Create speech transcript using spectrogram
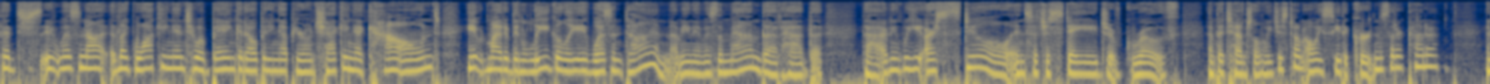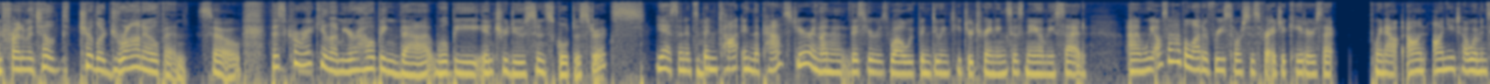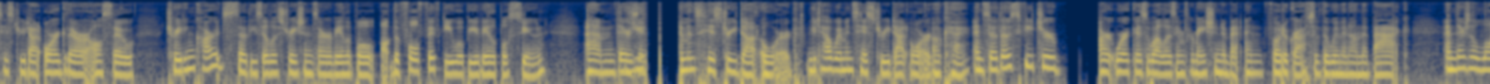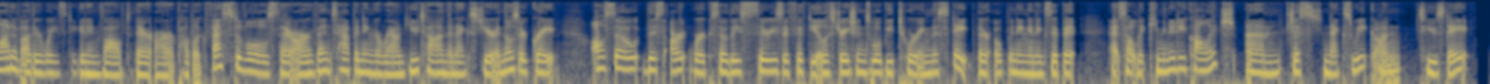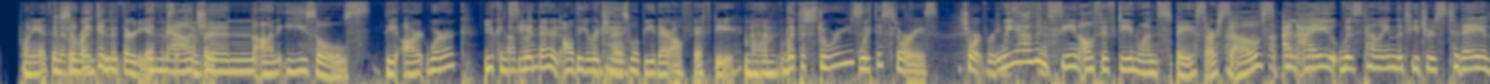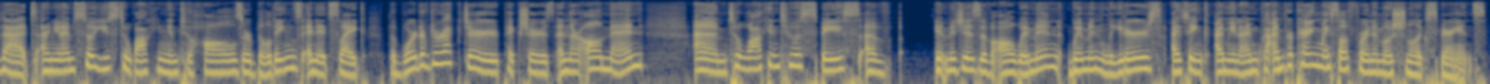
that just- it was not like walking into a bank and opening up your own checking account. It might have been legally, it wasn't done. I mean, it was the man that had the that. I mean, we are still in such a stage of growth and potential, and we just don't always see the curtains that are kind of in front of until, until they're drawn open. So, this curriculum, you're hoping that will be introduced in school districts. Yes, and it's been taught in the past year, and then this year as well. We've been doing teacher trainings, as Naomi said. Um, we also have a lot of resources for educators that point out on, on utahwomenshistory.org. There are also trading cards, so these illustrations are available. uh, The full 50 will be available soon. Um, there's a Womenshistory.org. utahwomenshistory.org. Okay. And so those feature artwork as well as information about and photographs of the women on the back. And there's a lot of other ways to get involved. There are public festivals, there are events happening around Utah in the next year, and those are great. Also, this artwork, so these series of 50 illustrations will be touring the state. They're opening an exhibit at Salt Lake Community College um, just next week on Tuesday. 20th and it'll so run through the 30th of imagine on easels the artwork You can see of it there. All the originals Okay. will be there, all 50. Um, with the stories. with the stories, short version. We haven't seen all 50 in one space ourselves. and I was telling the teachers today that, I mean, I'm so used to walking into halls or buildings and it's like the board of director pictures and they're all men. Um, to walk into a space of images of all women, women leaders, I think, I mean, I'm, I'm preparing myself for an emotional experience.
